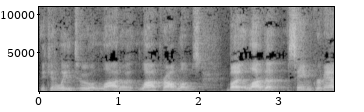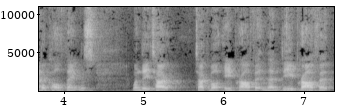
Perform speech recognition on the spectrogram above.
It can lead to a lot of, lot of problems. But a lot of the same grammatical things, when they talk, talk about a prophet and then the prophet,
